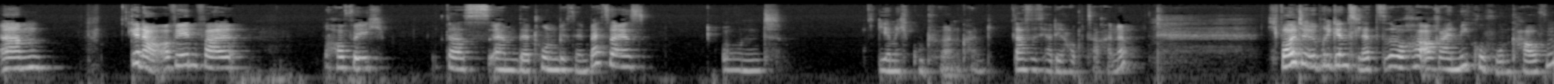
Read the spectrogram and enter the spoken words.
Ähm, genau, auf jeden Fall hoffe ich, dass ähm, der Ton ein bisschen besser ist und ihr mich gut hören könnt. Das ist ja die Hauptsache, ne? Ich wollte übrigens letzte Woche auch ein Mikrofon kaufen.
